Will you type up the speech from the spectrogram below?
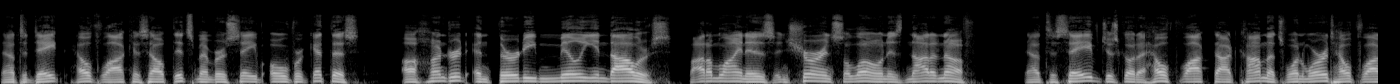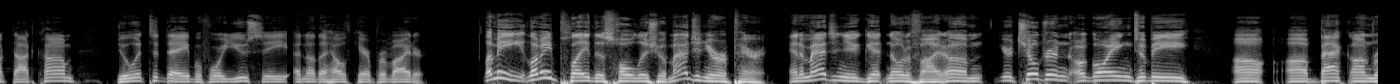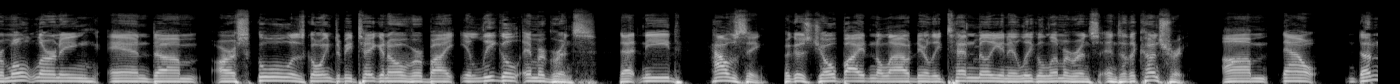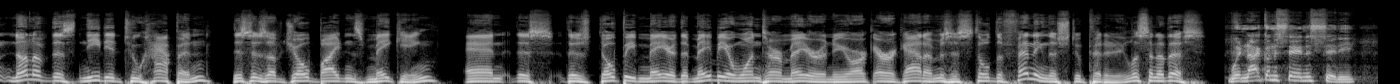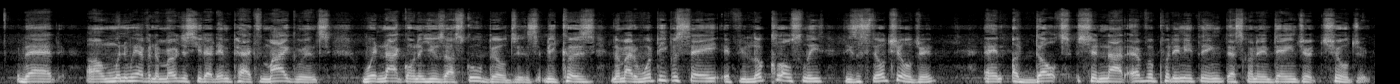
Now, to date, HealthLock has helped its members save over, get this, $130 million. Bottom line is, insurance alone is not enough. Now, to save, just go to healthlock.com. That's one word, healthlock.com. Do it today before you see another healthcare provider. let me let me play this whole issue. Imagine you're a parent, and imagine you get notified. Um, your children are going to be uh, uh, back on remote learning, and um, our school is going to be taken over by illegal immigrants that need housing because Joe Biden allowed nearly 10 million illegal immigrants into the country. Um, now, none, none of this needed to happen. This is of Joe Biden's making. And this this dopey mayor that may be a one term mayor in New York, Eric Adams, is still defending this stupidity. Listen to this. We're not going to stay in the city that um, when we have an emergency that impacts migrants, we're not going to use our school buildings because no matter what people say, if you look closely, these are still children, and adults should not ever put anything that's going to endanger children.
